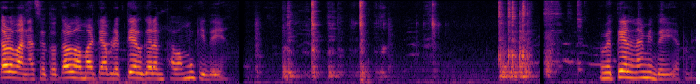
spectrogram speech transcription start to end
તળવાના છે, તો તળવા માટે આપણે તેલ ગરમ થવા મૂકી દઈએ. હવે તેલ નામી દઈએ આપણે.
